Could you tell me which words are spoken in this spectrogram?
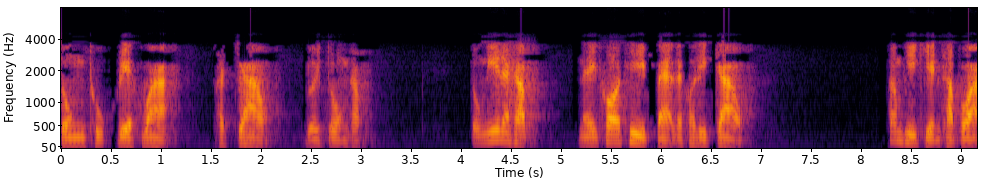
ทรงถูกเรียกว่าพระเจ้าโดยตรงครับ ตรงนี้นะครับ ในข้อที่แปดและข้อที่เก้าพระพีเขียนครับว่า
